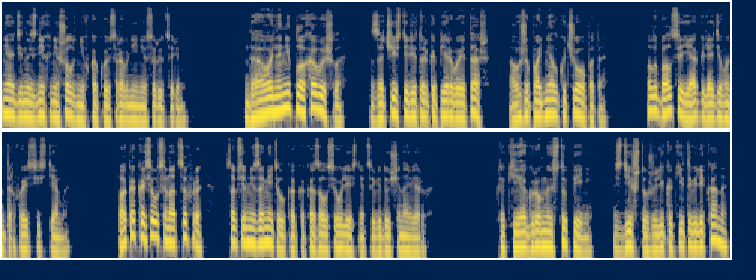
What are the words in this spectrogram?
ни один из них не шел ни в какое сравнение с рыцарем. Довольно неплохо вышло. Зачистили только первый этаж, а уже поднял кучу опыта. Улыбался я, глядя в интерфейс системы. Пока косился на цифры, совсем не заметил, как оказался у лестницы, ведущей наверх. Какие огромные ступени! Здесь что, жили какие-то великаны?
